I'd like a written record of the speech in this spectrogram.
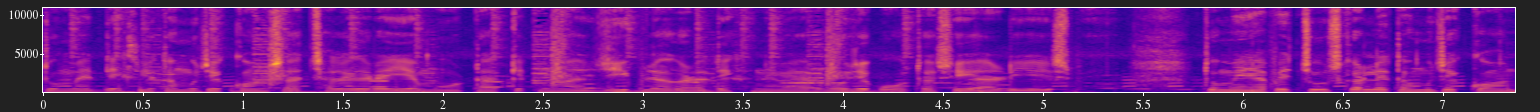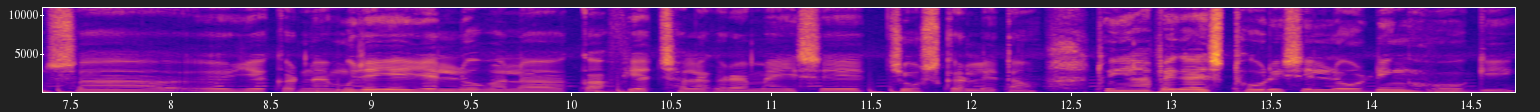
तो मैं देख लेता हूँ मुझे कौन सा अच्छा लग रहा है। ये मोटा कितना अजीब लग रहा है देखने में यार, मुझे बहुत अच्छी आ रही है इस पर तो मैं यहाँ पे चूज़ कर लेता हूँ मुझे कौन सा ये करना है। मुझे ये येलो वाला काफ़ी अच्छा लग रहा है, मैं इसे चूज़ कर लेता हूँ। तो यहाँ पे गाइज़ थोड़ी सी लोडिंग होगी।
